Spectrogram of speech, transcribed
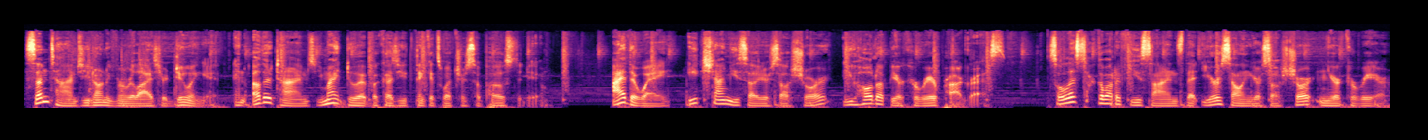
Sometimes you don't even realize you're doing it, and other times you might do it because you think it's what you're supposed to do. Either way, each time you sell yourself short, you hold up your career progress. So let's talk about a few signs that you're selling yourself short in your career.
